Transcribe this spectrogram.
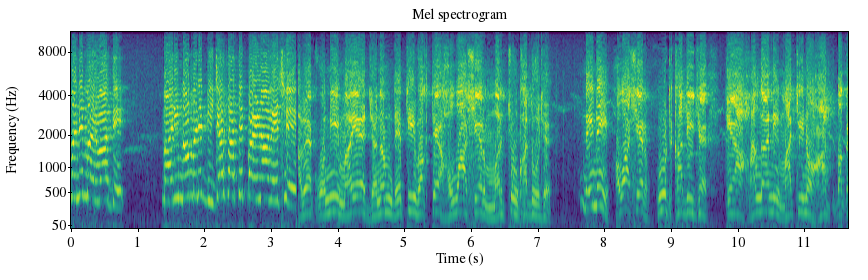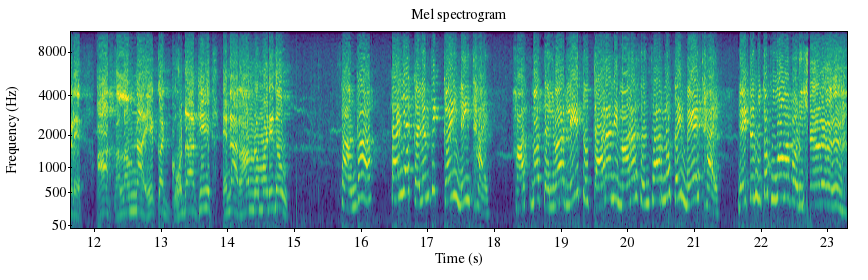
મને મરવા દે. મારી માં મને બીજા સાથે પરણાવે છે. હવે કોની માએ જન્મ દેતી વખતે હવા શેર મરચું ખાધું છે? નહીં નહીં હવા શેર ફૂટ ખાધી છે કે આ હાંગાની માચીનો હાથ પકડે. આ કલમના એક જ ઘોડાથી એના રામ રમાડી દઉં. સાંગા તારી આ કલમથી કઈ નહીં થાય. હાથમાં તલવાર લે તો તારા ને મારા સંસારનો કઈ મેળ થાય. નહીં તો હું તો કુવામાં પડું છું. અરે,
